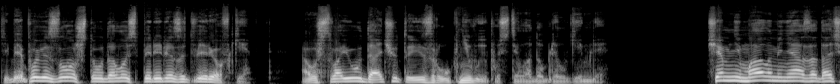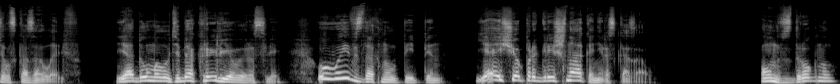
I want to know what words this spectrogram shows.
«Тебе повезло, что удалось перерезать веревки. А уж свою удачу ты из рук не выпустил», — одобрил Гимли. «Чем немало меня озадачил», — сказал эльф. «Я думал, у тебя крылья выросли». «Увы», — вздохнул Пиппин. Я еще про Гришнака не рассказал». Он вздрогнул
